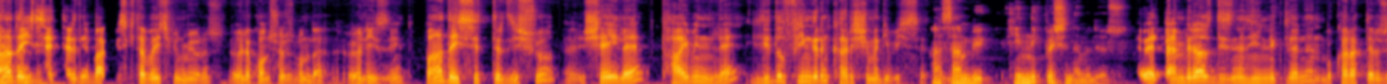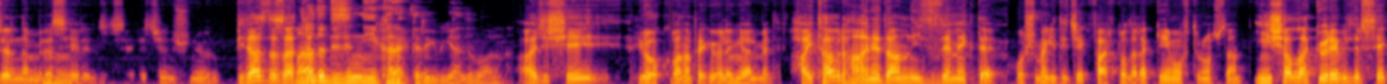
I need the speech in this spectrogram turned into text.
bana da hissettirdi. Bak biz kitabı hiç bilmiyoruz. Öyle konuşuyoruz. Bunu da öyle izleyin. Bana da hissettirdiği şu e, şeyle Tywin'le Littlefinger'ın karışımı gibi hissettim. Ha sen bir hinlik peşinde mi diyorsun? Evet ben biraz dizinin hinliklerinin bu karakter üzerinden biraz Hmm. seyre- seyredeceğini düşünüyorum. Biraz da zaten Bana da dizinin iyi karakteri gibi geldi bu arada. Ayrıca şey yok bana pek öyle Hmm. gelmedi. Hightower hanedanını izlemek de hoşuma gidecek farklı olarak Game of Thrones'tan. İnşallah görebilirsek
